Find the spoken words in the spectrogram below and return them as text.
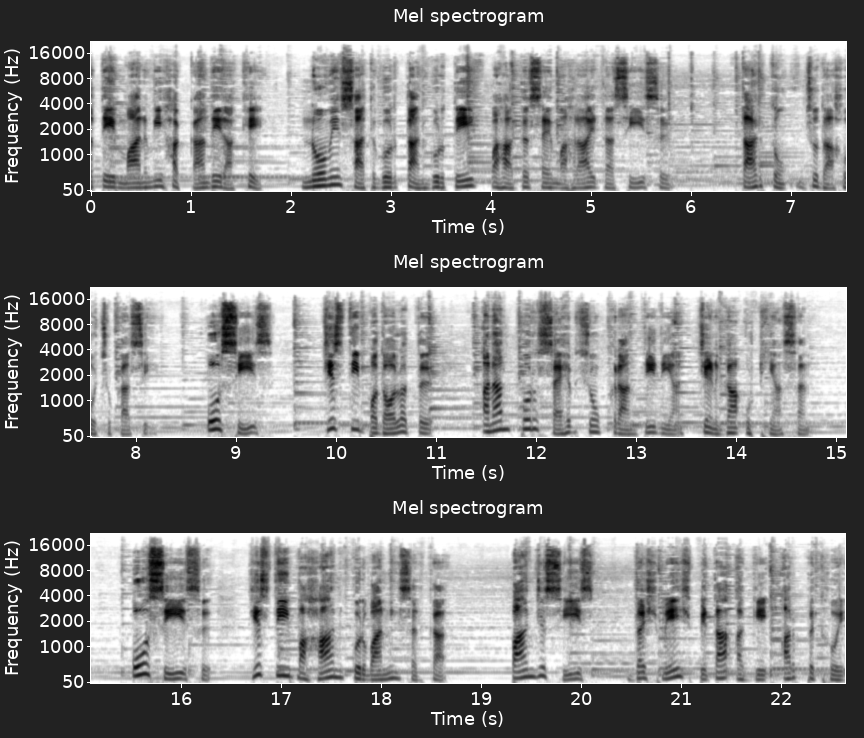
ਅਤੇ ਮਾਨਵੀ ਹੱਕਾਂ ਦੇ ਰਾਖੇ ਨੌਵੇਂ ਸਤਗੁਰ ਧੰਨ ਗੁਰੂ ਤੇਗ ਬਹਾਦਰ ਸਾਹਿਬ ਮਹਾਰਾਜ ਦਾ ਸੀਸ ਤੜ ਤੋਂ ਜੁਦਾ ਹੋ ਚੁੱਕਾ ਸੀ। ਉਹ ਸੀਸ ਜਿਸ ਦੀ ਬਦੌਲਤ ਅਨੰਦਪੁਰ ਸਾਹਿਬ ਚੋਂ ਕ੍ਰਾਂਤੀ ਦੀਆਂ ਝਿਣਗਾਂ ਉੱਠੀਆਂ ਸਨ। ਉਹ ਸੀਸ ਜਿਸ ਦੀ ਮਹਾਨ ਕੁਰਬਾਨੀ ਸਦਕਾ ਪੰਜ ਸੀਸ ਦਸ਼ਮੇਸ਼ ਪਿਤਾ ਅੱਗੇ ਅਰਪਿਤ ਹੋਏ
